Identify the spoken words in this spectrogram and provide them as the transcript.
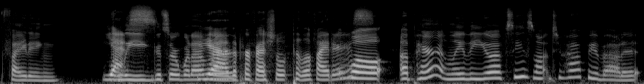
fighting Yes. leagues or whatever. Yeah, the professional pillow fighters. well, apparently the UFC is not too happy about it.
